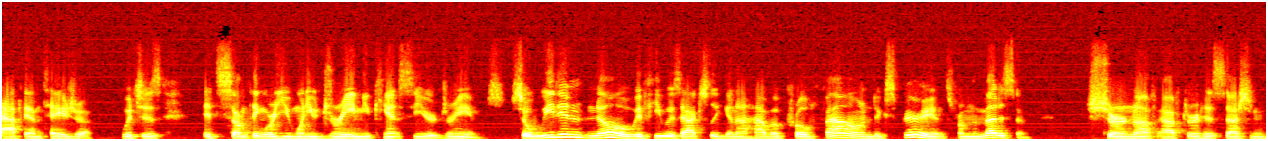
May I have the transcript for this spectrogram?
aphantasia, which is it's something where you when you dream you can't see your dreams. So we didn't know if he was actually going to have a profound experience from the medicine. Sure enough after his session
